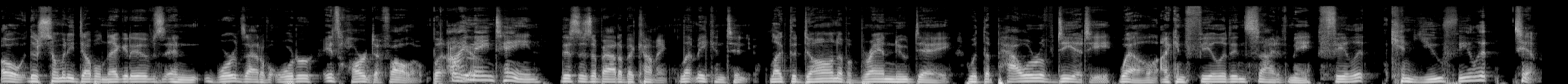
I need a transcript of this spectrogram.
Oh, there's so many double negatives and words out of order. It's hard to follow. But Oh, I yeah. maintain this is about a becoming. Let me continue. Like the dawn of a brand new day, with the power of deity, well, I can feel it inside of me. Feel it? Can you feel it? Tim,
